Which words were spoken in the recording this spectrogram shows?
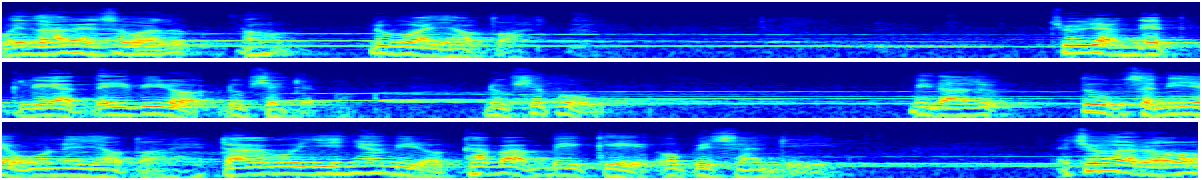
ဝင်စားတယ်ဆိုတော့နော်လူဘဝရောက်သွားတယ်ချိုးရငှက်ကလေးကသေပြီးတော့လူဖြစ်တယ်ပေါ့လူဖြစ်ဖို့ မိသားစုသူ့ဇနီးရဲ့ဝန်နဲ့ရောက်သွားတယ်ဒါကိုရည်ညွှန်းပြီးတော့ခပ္ပမေကေဥပ္ပစ္စန္တိအချို့ကတော့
